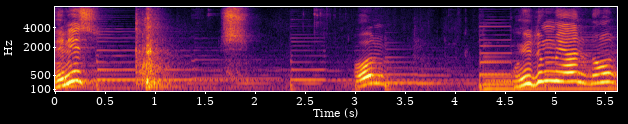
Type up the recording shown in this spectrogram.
Deniz! Şşş! Oğlum, uyudun mu ya? Ne oldu?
